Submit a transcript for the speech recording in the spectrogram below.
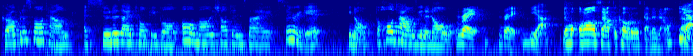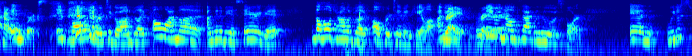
growing up in a small town, as soon as I told people, "Oh, Molly Shelton's my surrogate," you know, the whole town was to know. Right, right. Yeah, The whole, all South Dakota was gonna know. That's yeah, how and it works. if Molly were to go out and be like, "Oh, I'm a, I'm to be a surrogate," the whole town would be like, "Oh, for Tim and Kayla." I mean, Right, right, they would right. know exactly who it was for. And we just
